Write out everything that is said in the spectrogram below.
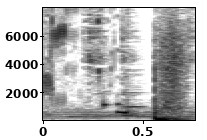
Thank you.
